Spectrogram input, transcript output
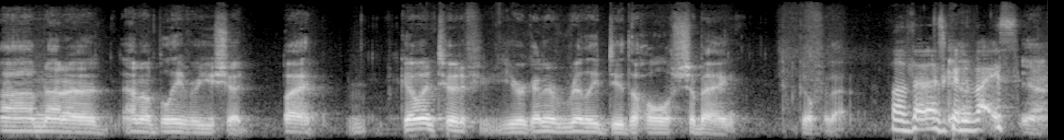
I'm not a I'm a believer. You should, but go into it if you're going to really do the whole shebang. Go for that. Love that. That's good Yeah. advice. Yeah.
